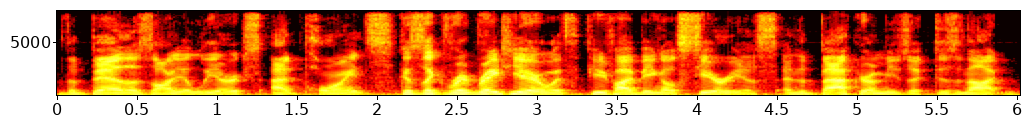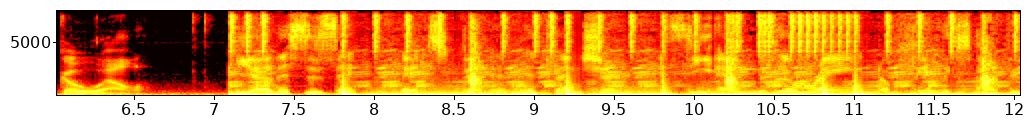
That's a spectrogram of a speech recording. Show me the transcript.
the Belle Lasagna lyrics at points. Because, like, right, right here with PewDiePie being all serious and the background music does not go well. Yeah, this is it. It's been an adventure. It's the end of the reign of Felix Arvid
